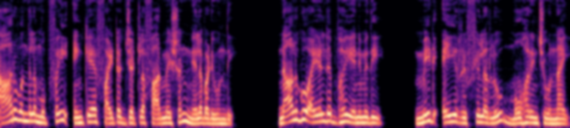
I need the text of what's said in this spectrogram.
ఆరు వందల ముప్పై ఎంకే ఫైటర్ జెట్ల ఫార్మేషన్ నిలబడి ఉంది. నాలుగు ఐఎల్ డెబ్బై ఎనిమిది మిడ్ ఎయిర్ రిఫ్యులర్లు మోహరించి ఉన్నాయి.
